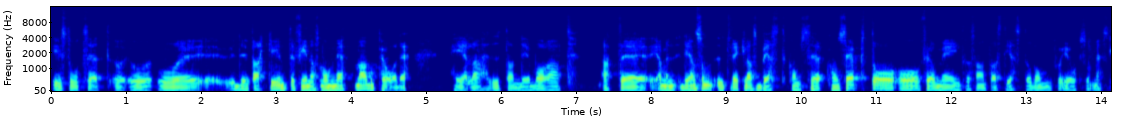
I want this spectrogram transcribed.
i stort sett. Och, och, och eh, det verkar inte finnas någon mättnad på det hela utan det är bara att att eh, ja, men den som utvecklas bäst koncept och, och får med intressantast gäster, de får ju också mest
